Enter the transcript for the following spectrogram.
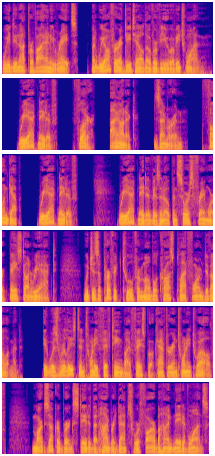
We do not provide any rates, but we offer a detailed overview of each one. React Native, Flutter, Ionic, Xamarin, PhoneGap, React Native, React Native is an open-source framework based on React, which is a perfect tool for mobile cross-platform development. It was released in 2015 by Facebook after in 2012, Mark Zuckerberg stated that hybrid apps were far behind native ones.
